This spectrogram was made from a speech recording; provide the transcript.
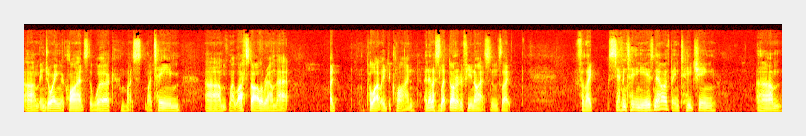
um, enjoying the clients, the work, my, my team, um, my lifestyle around that, I politely declined. And then I slept on it a few nights and was like, for like 17 years now, I've been teaching um,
